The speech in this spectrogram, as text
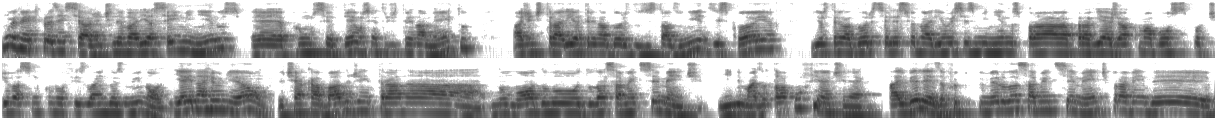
Um evento presencial, a gente levaria 100 meninos é, para um CT, um centro de treinamento, a gente traria treinadores dos Estados Unidos, Espanha, e os treinadores selecionariam esses meninos para viajar com uma bolsa esportiva, assim como eu fiz lá em 2009. E aí, na reunião, eu tinha acabado de entrar na, no módulo do lançamento de semente, e mas eu estava confiante, né? Aí, beleza, fui para o primeiro lançamento de semente para vender,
